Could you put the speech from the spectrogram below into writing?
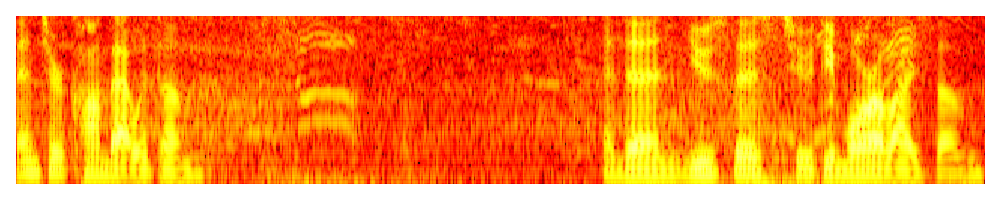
enter combat with them. And then use this to demoralize them.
